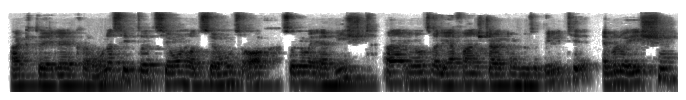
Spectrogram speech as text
aktuelle Corona-Situation hat sie uns auch sagen wir, erwischt äh, in unserer Lehrveranstaltung Usability Evaluation.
